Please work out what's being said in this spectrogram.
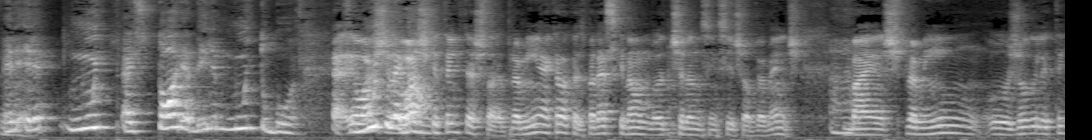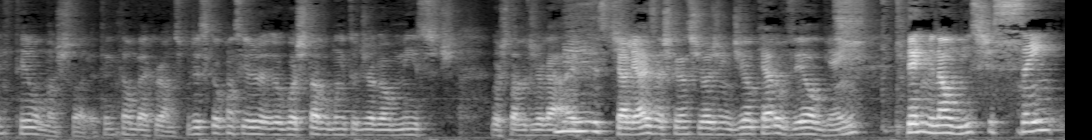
Ele, ele é muito, a história dele é muito boa. É, eu, muito acho, eu legal. acho que tem que ter história. Pra mim é aquela coisa, parece que não, tirando Sin City, obviamente, mas pra mim o jogo ele tem que ter uma história, tem que ter um background. Por isso que eu consigo, eu gostava muito de jogar o Myst, gostava de jogar. Myst. Que aliás, as crianças de hoje em dia, eu quero ver alguém terminar o Myst sem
